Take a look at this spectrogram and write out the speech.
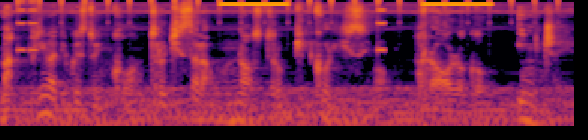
Ma prima di questo incontro ci sarà un nostro piccolissimo prologo in cielo.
